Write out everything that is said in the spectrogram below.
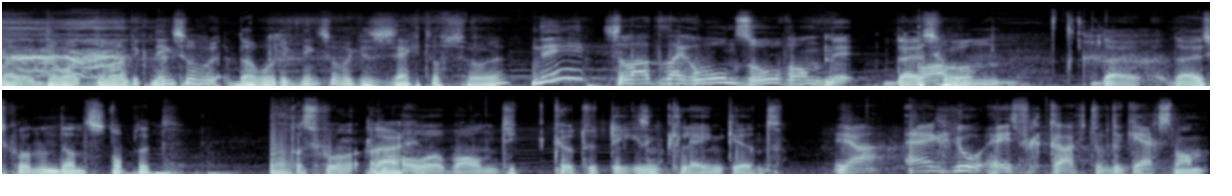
Maar daar wordt, ik niks over, daar wordt ik niks over gezegd of zo, hè? Nee, ze laten dat gewoon zo van... Nee. Dat is bam. gewoon... Dat, dat is gewoon en dan stopt het. Dat is gewoon Klaar. een oude man die kut doet tegen zijn kleinkind. Ja, ergo, hij is verkracht door de kerstman.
